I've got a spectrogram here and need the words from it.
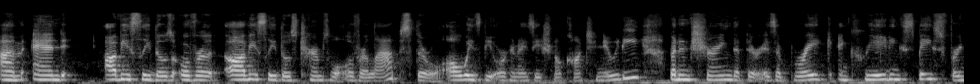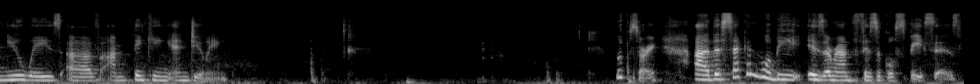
Um, and obviously those over obviously those terms will overlap so there will always be organizational continuity but ensuring that there is a break and creating space for new ways of um, thinking and doing oops, sorry. Uh, the second will be is around physical spaces.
